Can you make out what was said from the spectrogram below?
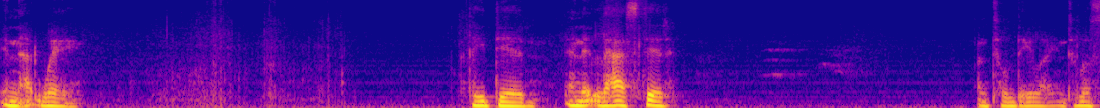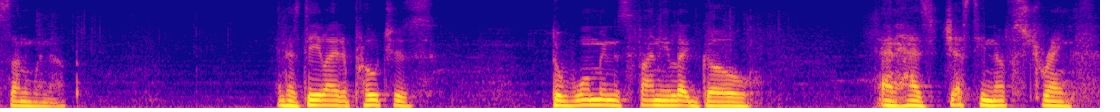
in that way. They did, and it lasted until daylight, until the sun went up. And as daylight approaches, the woman is finally let go and has just enough strength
